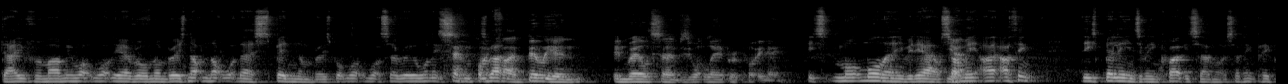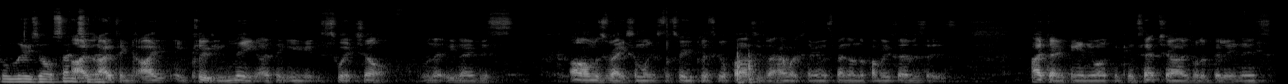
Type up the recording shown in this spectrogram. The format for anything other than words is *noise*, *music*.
Dave, remind me what, what the overall number is. Not not what their spin number is, but what, what's their real one? It's Seven it's about- five billion in real terms is what Labour are putting in. It's more more than anybody else. So, Yeah. I mean, I, I think these billions have been quoted so much. I think people lose all sense of it. I, I think, I, including me, I think you switch off. You know, this arms race amongst the three political parties about how much they're going to spend on the public services. I don't think anyone can conceptualise what a billion is.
